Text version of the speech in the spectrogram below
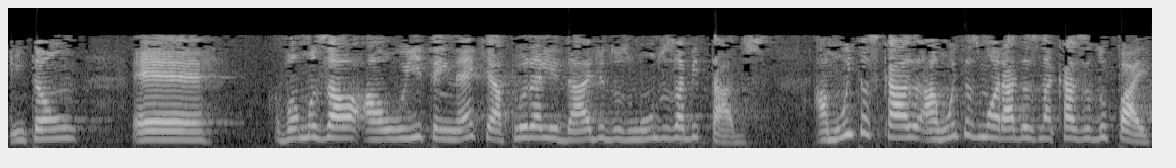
Então, é, vamos ao, ao, item, né, que é a pluralidade dos mundos habitados. Há muitas, casas, há muitas moradas na casa do Pai.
